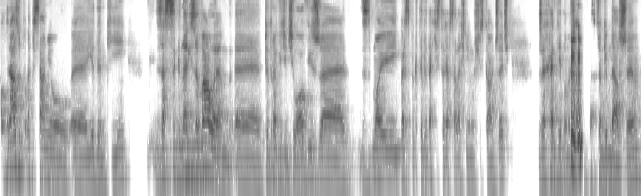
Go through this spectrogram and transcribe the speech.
Od razu po napisaniu e, jedynki zasygnalizowałem e, Piotrowi Dzięciołowi, że z mojej perspektywy ta historia wcale się nie musi skończyć, że chętnie pomyślałem Mhm. nad ciągiem dalszym.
